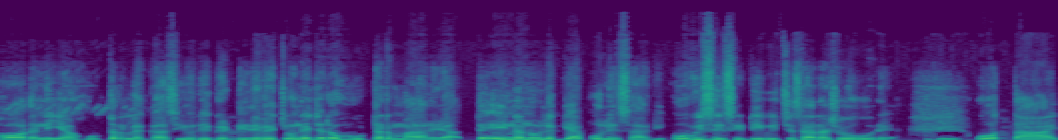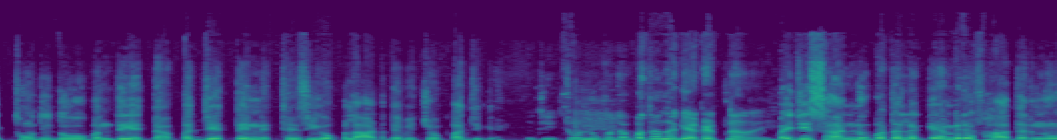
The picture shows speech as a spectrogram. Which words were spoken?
ਹਾਰਨ ਜਾਂ ਹੂਟਰ ਲੱਗਾ ਸੀ ਉਹਦੀ ਗੱਡੀ ਦੇ ਵਿੱਚ। ਉਹਨੇ ਜਦੋਂ ਹੂਟਰ ਮਾਰਿਆ ਤੇ ਇਹਨਾਂ ਨੂੰ ਲੱਗਿਆ ਪੁਲਿਸ ਆ ਗਈ। ਉਹ ਵੀ ਸੀਸੀਟੀਵੀ 'ਚ ਸਾਰਾ ਸ਼ੋਅ ਹੋ ਰਿਹਾ। ਉਹ ਤਾਂ ਇੱਥੋਂ ਦੀ ਦੋ ਬੰਦੇ ਇਦਾਂ ਭੱਜੇ ਤਿੰਨ ਇੱਥੇ ਸੀ ਉਹ ਪਲਾਟ ਦੇ ਵਿੱਚੋਂ ਭੱਜ ਗਏ। ਜੀ ਤੁਹਾਨੂੰ ਕਦੋਂ ਪਤਾ ਲੱਗਿਆ ਘਟਨਾ ਦਾ ਜੀ? ਬਾਈ ਜੀ ਸਾਨੂੰ ਪਤਾ ਲੱਗਿਆ ਮੇਰੇ ਫਾਦਰ ਨੂੰ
